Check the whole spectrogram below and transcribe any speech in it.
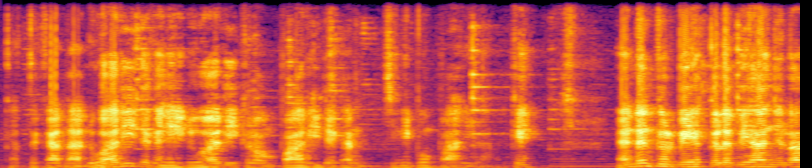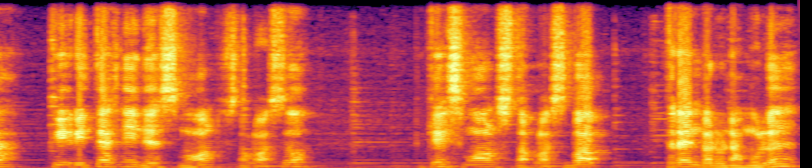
Katakan nah, 2 hari dia akan jadi 2 hari kalau 4 hari dia akan sini pun 4 hari lah okay? and then kelebihan, kelebihannya lah. Quick retest ni dia small stop loss. So okay small stop loss. Sebab trend baru nak mula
